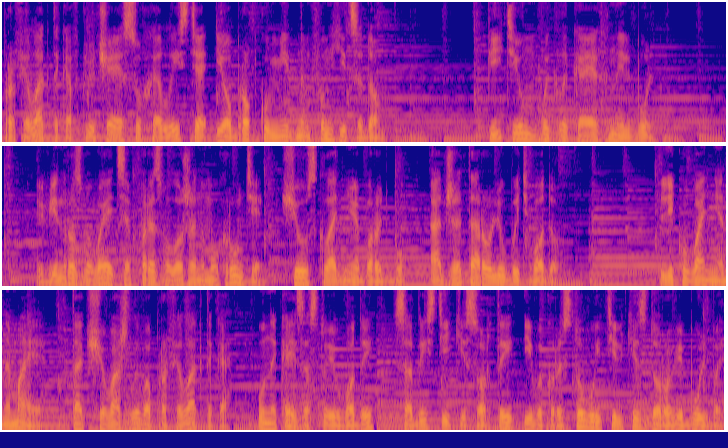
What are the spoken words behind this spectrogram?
Профілактика включає сухе листя і обробку мідним фунгіцидом. Пітіум викликає гниль бульб. Він розвивається в перезволоженому ґрунті, що ускладнює боротьбу, адже таро любить воду. Лікування немає, так що важлива профілактика, уникай застою води, сади стійкі сорти і використовуй тільки здорові бульби.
